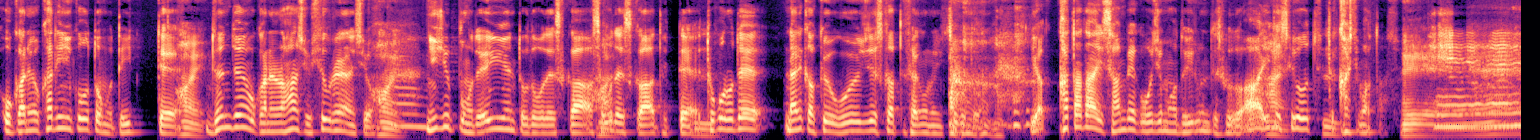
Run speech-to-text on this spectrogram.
お金を借りに行こうと思って行って、はい。全然お金の話をしてくれないんですよ。はい。20分ほど永遠とどうですか、そうですか？って言って、うん。ところで、何か今日ご用事ですか？って最後に一言、いや、片代350万ほどいるんですけど、ああ、いいですよって言って貸してもらったんですよ。へえ。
